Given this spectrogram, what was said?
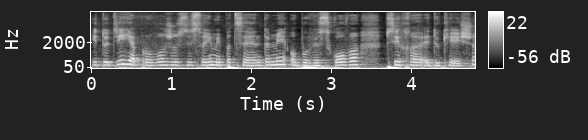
І тоді я проводжу зі своїми пацієнтами обов'язково психоедукейшн.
